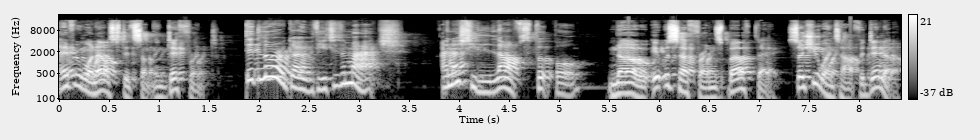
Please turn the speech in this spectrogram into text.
Everyone else did something different. Did Laura go with you to the match? I know she loves football. No, it was her friend's birthday, so she went out for dinner.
